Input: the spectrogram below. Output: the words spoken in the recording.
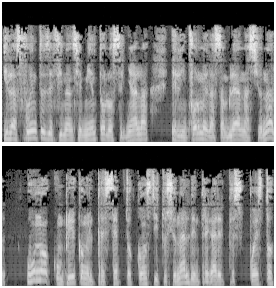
y las fuentes de financiamiento lo señala el informe de la Asamblea Nacional. Uno, cumplir con el precepto constitucional de entregar el presupuesto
